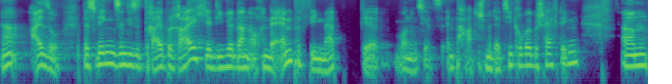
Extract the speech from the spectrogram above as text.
Ja? Also deswegen sind diese drei Bereiche, die wir dann auch in der Empathy Map wir wollen uns jetzt empathisch mit der Zielgruppe beschäftigen. Ähm,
